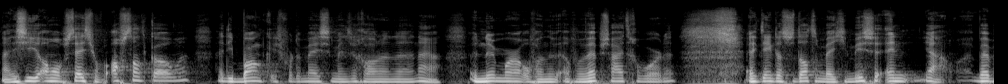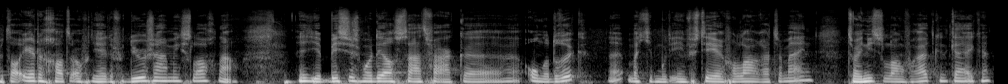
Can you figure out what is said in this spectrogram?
Nou, die zie je allemaal op steeds op afstand komen. En die bank is voor de meeste mensen gewoon een, eh, nou ja, een nummer of een, of een website geworden. En ik denk dat ze dat een beetje missen. En ja, we hebben het al eerder gehad over die hele verduurzamingsslag. Nou, je businessmodel staat vaak uh, onder druk. Hè, omdat je moet investeren voor langere termijn. Terwijl je niet zo lang vooruit kunt kijken.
